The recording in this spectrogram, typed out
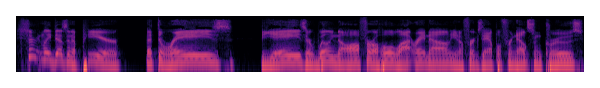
certainly doesn't appear that the Rays, the A's are willing to offer a whole lot right now. You know, for example, for Nelson Cruz.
